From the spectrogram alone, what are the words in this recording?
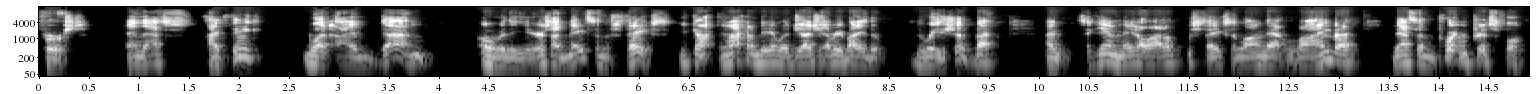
first. And that's, I think, what I've done over the years. I've made some mistakes. You you're not going to be able to judge everybody the, the way you should, but I've again made a lot of mistakes along that line, but that's an important principle.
